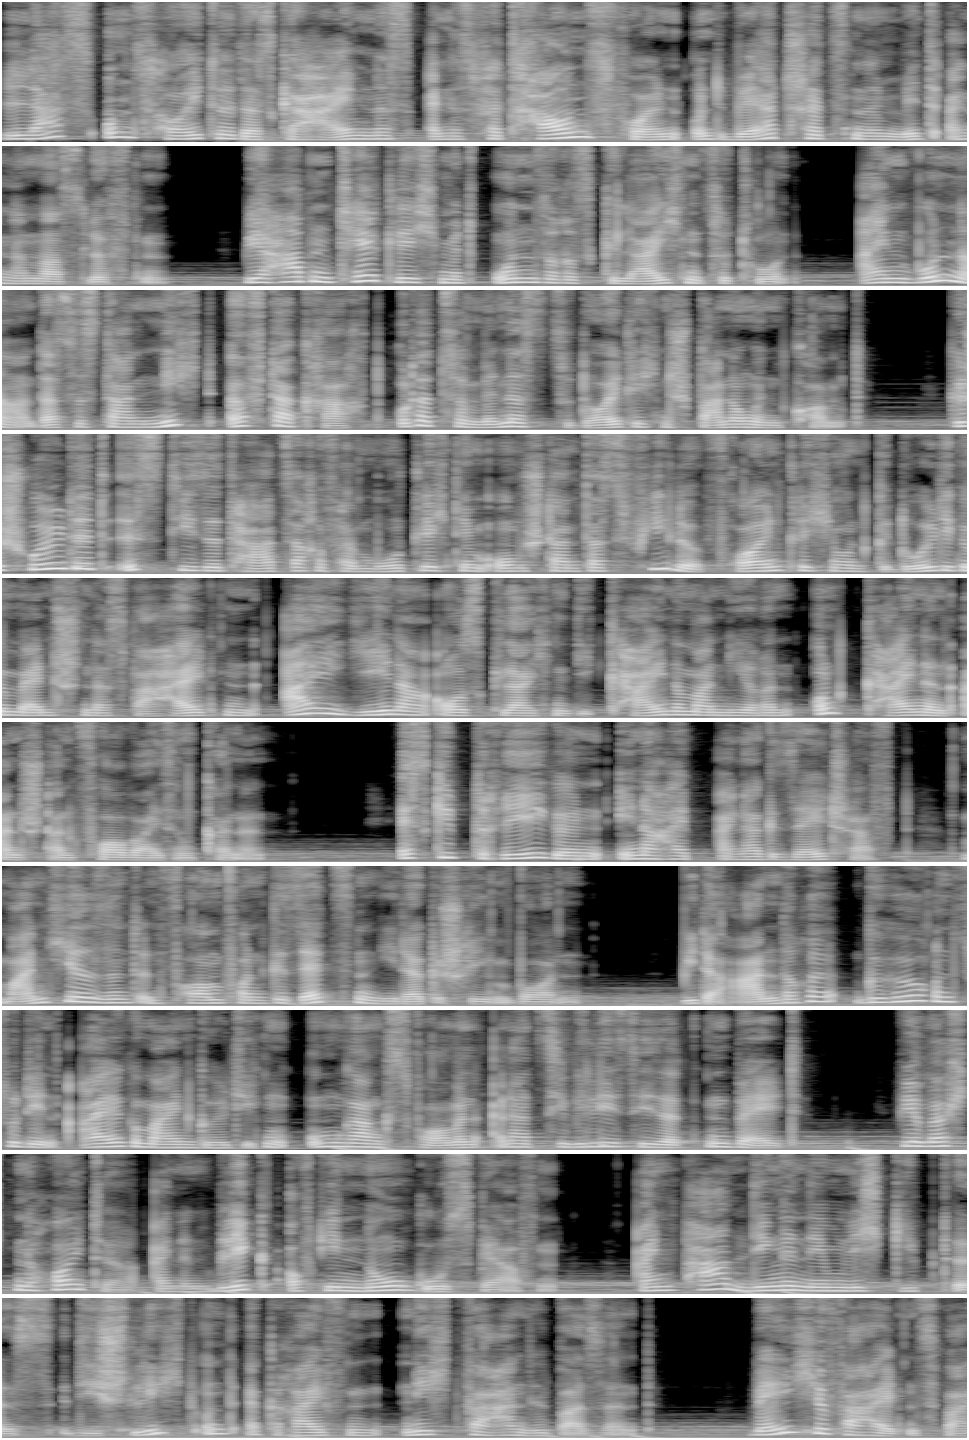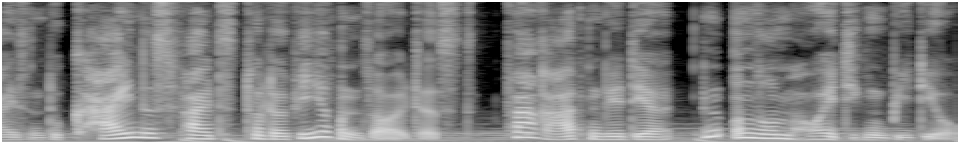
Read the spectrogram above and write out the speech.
Lass uns heute das Geheimnis eines vertrauensvollen und wertschätzenden Miteinanders lüften. Wir haben täglich mit unseresgleichen zu tun. Ein Wunder, dass es da nicht öfter kracht oder zumindest zu deutlichen Spannungen kommt. Geschuldet ist diese Tatsache vermutlich dem Umstand, dass viele freundliche und geduldige Menschen das Verhalten all jener ausgleichen, die keine Manieren und keinen Anstand vorweisen können. Es gibt Regeln innerhalb einer Gesellschaft. Manche sind in Form von Gesetzen niedergeschrieben worden. Wieder andere gehören zu den allgemeingültigen Umgangsformen einer zivilisierten Welt. Wir möchten heute einen Blick auf die No-Gos werfen. Ein paar Dinge nämlich gibt es, die schlicht und ergreifend nicht verhandelbar sind. Welche Verhaltensweisen du keinesfalls tolerieren solltest, verraten wir dir in unserem heutigen Video.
